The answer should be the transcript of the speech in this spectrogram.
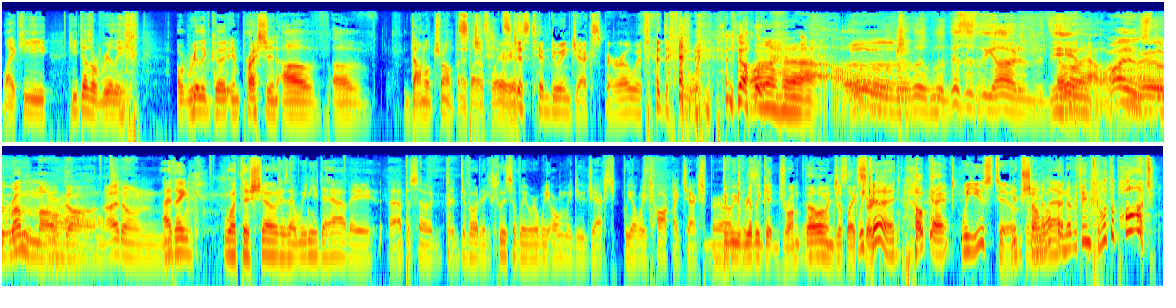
Like he he does a really a really good impression of of Donald Trump, and I thought it was hilarious. It's just him doing Jack Sparrow with a different wig. Oh, oh, this is the art of the deal. Oh, Why is the rum all gone? I don't. I think what this showed is that we need to have a, a episode devoted exclusively where we only do Jack. We only talk like Jack Sparrow. Do we really get drunk though and just like We start- could. Okay. We used to. You show up that? and everything's going to pot.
